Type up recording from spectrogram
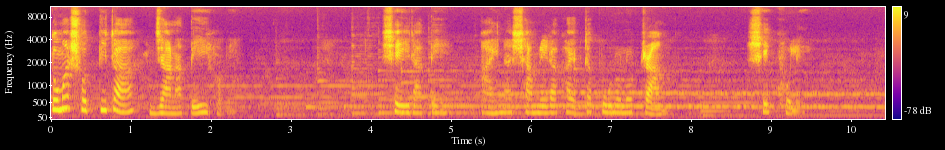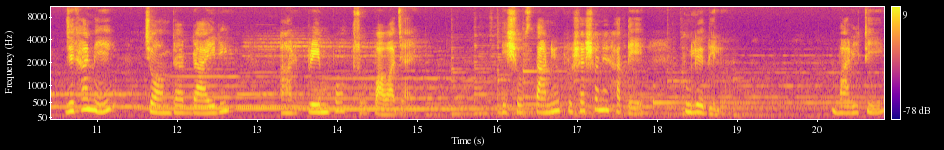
তোমার সত্যিটা জানাতেই হবে। সেই রাতে আয়নার সামনে রাখা একটা পুরনো ট্রাঙ্ক সে খোলে, যেখানে চন্দ্রার ডায়েরি আর প্রেমপত্র পাওয়া যায়। এসব স্থানীয় প্রশাসনের হাতে তুলে দিল। বাড়িটি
